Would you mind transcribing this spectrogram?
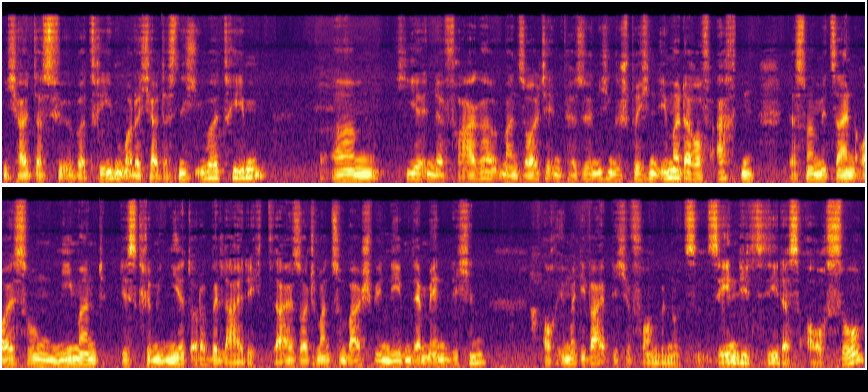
ich halte das für übertrieben oder ich halte das nicht übertrieben. Ähm, hier in der Frage, man sollte in persönlichen Gesprächen immer darauf achten, dass man mit seinen Äußerungen niemand diskriminiert oder beleidigt. Daher sollte man zum Beispiel neben der männlichen auch immer die weibliche Form benutzen. Sehen die, Sie das auch so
